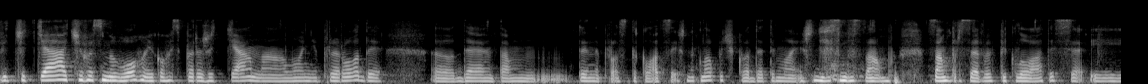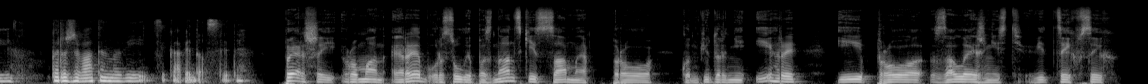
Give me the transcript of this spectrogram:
відчуття чогось нового, якогось пережиття на лоні природи. Е, де там ти не просто клацаєш на кнопочку, а де ти маєш дійсно сам, сам про себе піклуватися і переживати нові цікаві досвіди. Перший роман Ереб Урсули Познанський саме про комп'ютерні ігри і про залежність від цих всіх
